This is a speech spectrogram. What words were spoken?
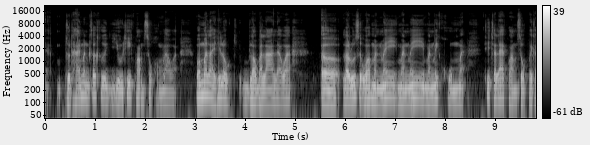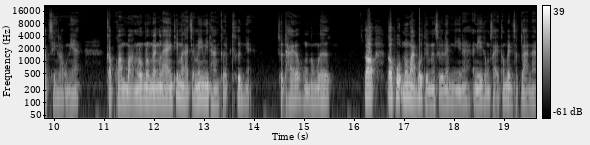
อะสุดท้ายมันก็คืออยู่ที่ความสุขของเราอะ ว่าเมื่อไหร่ที่เราเราบาลานซ์แล้วว่าเออเรารู้สึกว่ามันไม่มันไม่มันไม่คุ้มอะที่จะแลกความสุขไปกับสิ่งเหล่านี้กับความหวังลมๆแรงๆที่มันอาจจะไม่มีทางเกิดขึ้นเนี่ยสุดท้ายเราคงต้องเลิก ก็ก็พูดเมื่อวานพูดถึงหนังสือเล่มนี้นะ อันนี้สงสัยต้องเป็นสัปดาห์หน้า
